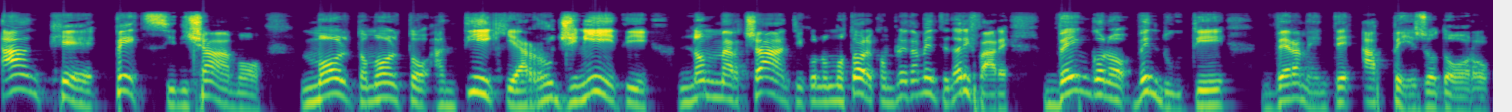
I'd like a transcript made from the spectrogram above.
anche pezzi, diciamo, molto molto antichi, arrugginiti, non marcianti, con un motore completamente da rifare, vengono venduti veramente a peso d'oro.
